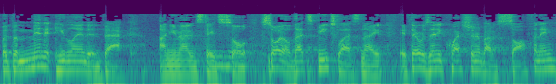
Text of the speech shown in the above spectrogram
But the minute he landed back on United States mm-hmm. soil, soil, that speech last night, if there was any question about a softening,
